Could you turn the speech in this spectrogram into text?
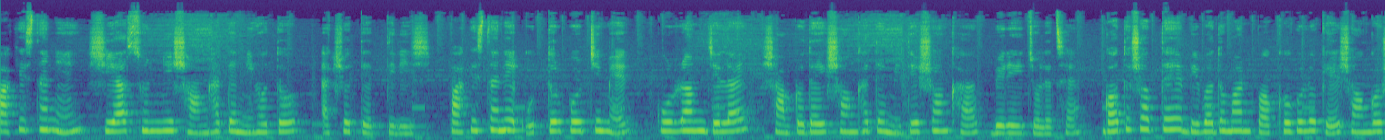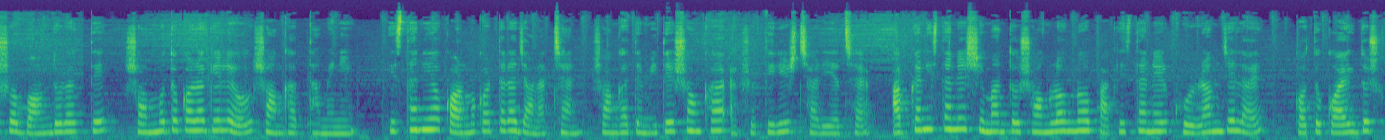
পাকিস্তানে শিয়া সুন্নি সংঘাতে নিহত একশো তেত্রিশ। পাকিস্তানের উত্তর পশ্চিমের কুররাম জেলায় সাম্প্রদায়িক সংঘাতে মৃতের সংখ্যা বেড়েই চলেছে। গত সপ্তাহে বিবাদমান পক্ষগুলোকে সংঘর্ষ বন্ধ রাখতে সম্মত করা গেলেও সংঘাত থামেনি। স্থানীয় কর্মকর্তারা জানাচ্ছেন, সংঘাতে মৃতের সংখ্যা একশো ছাড়িয়েছে। আফগানিস্তানের সীমান্ত সংলগ্ন পাকিস্তানের খুররাম জেলায় গত কয়েক দশক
